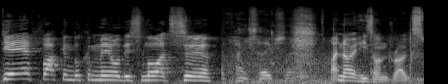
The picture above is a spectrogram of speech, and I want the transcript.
dare fucking look at me with this light, sir. Thanks heaps, mate. I know he's on drugs,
